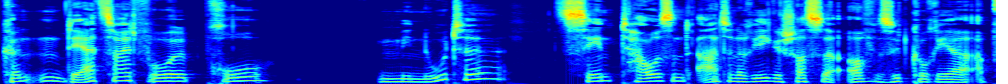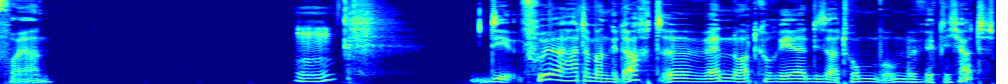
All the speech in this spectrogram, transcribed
könnten derzeit wohl pro Minute 10.000 Artilleriegeschosse auf Südkorea abfeuern. Mhm. Die, früher hatte man gedacht, äh, wenn Nordkorea diese Atombombe wirklich hat,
